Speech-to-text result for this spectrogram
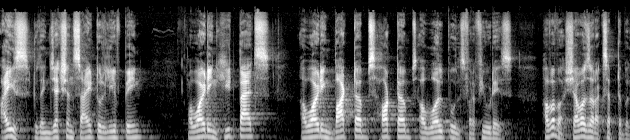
ice to the injection site to relieve pain, avoiding heat pads, avoiding bathtubs, hot tubs, or whirlpools for a few days. However, showers are acceptable.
